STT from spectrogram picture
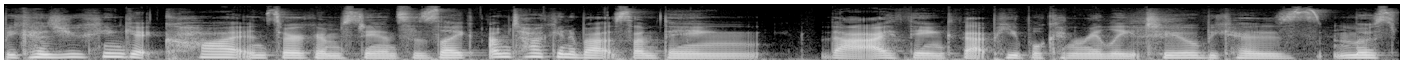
because you can get caught in circumstances. Like, I'm talking about something that I think that people can relate to because most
